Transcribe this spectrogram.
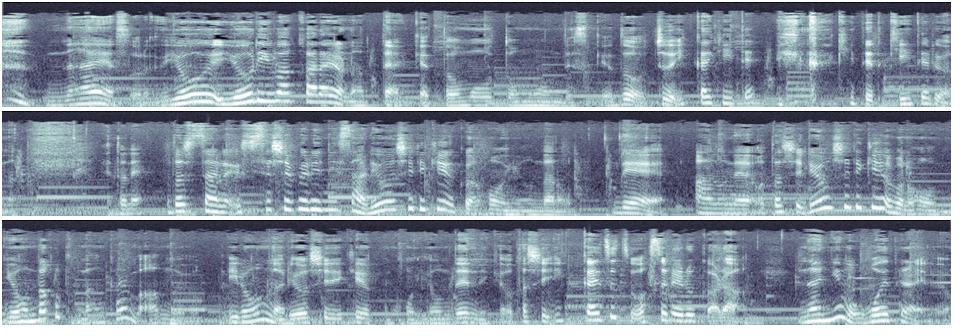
なんやそれ。よより分からんようになったんやっけと思うと思うんですけどちょっと一回聞いて。一回聞いてて聞いてるよな。えっとね、私さ久しぶりにさ量子力学の本読んだの。であのね私量子力学の本読んだこと何回もあんのよ。いろんな量子力学の本読んでんねんけど私一回ずつ忘れるから何も覚えてないのよ。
